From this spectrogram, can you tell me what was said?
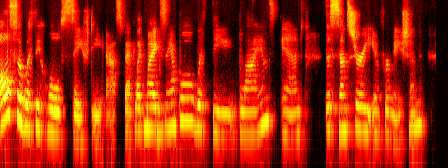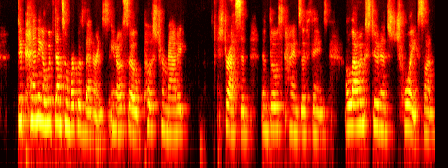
Also with the whole safety aspect, like my example with the blinds and the sensory information, depending, and we've done some work with veterans, you know, so post-traumatic stress and, and those kinds of things, allowing students choice on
